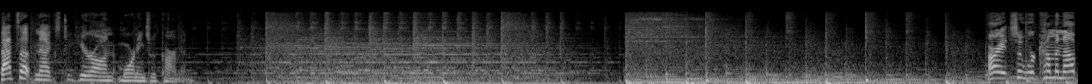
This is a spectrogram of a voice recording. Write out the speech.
That's up next here on Mornings with Carmen. All right, so we're coming up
